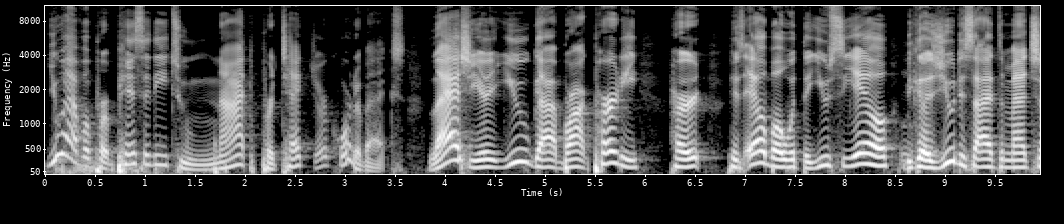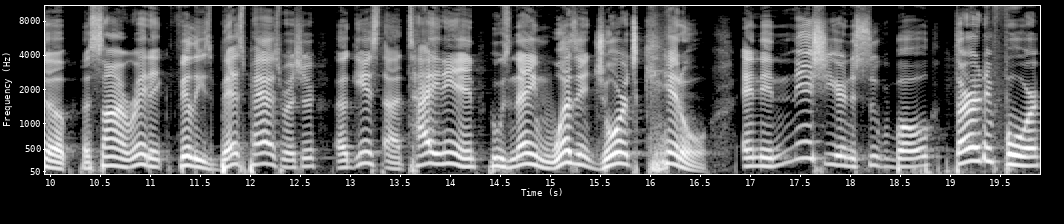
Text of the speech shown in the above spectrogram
you have a propensity to not protect your quarterbacks. Last year, you got Brock Purdy hurt his elbow with the UCL because you decided to match up Haason Reddick, Philly's best pass rusher, against a tight end whose name wasn't George Kittle. And then this year in the Super Bowl, third and four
